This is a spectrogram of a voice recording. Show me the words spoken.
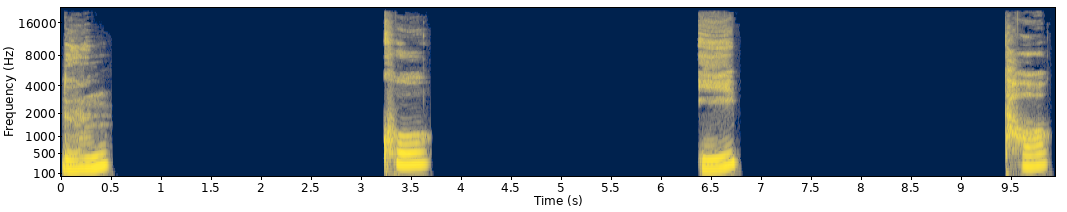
눈, 코, 입, 턱,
